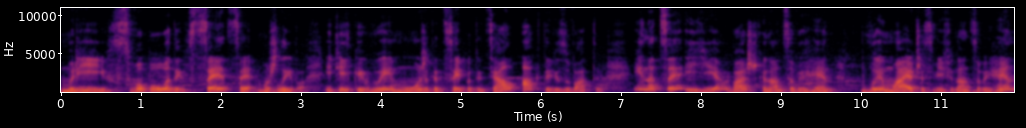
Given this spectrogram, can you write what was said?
мрій, свободи, все це можливо. І тільки ви можете цей потенціал активізувати. І на це і є ваш фінансовий ген. Ви, маючи свій фінансовий ген,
